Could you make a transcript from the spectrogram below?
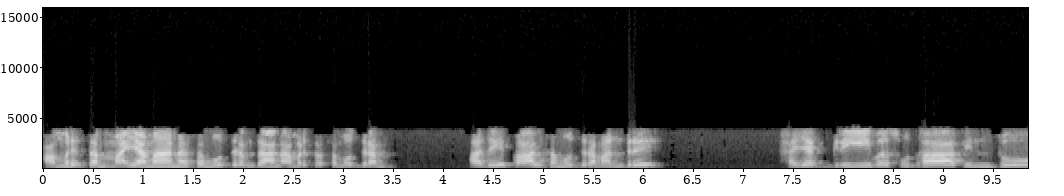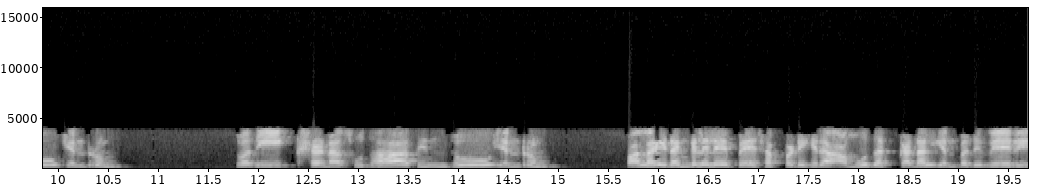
அமிர்தமயமான சமுத்திரம் தான் அமிர்த சமுத்திரம் அது பால் சமுத்திரம் அன்று ஹயக்ரீவ சுதா சிந்து என்றும் ஸ்வதீக்ஷண சுதா சிந்து என்றும் பல இடங்களிலே பேசப்படுகிற அமுத கடல் என்பது வேறு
